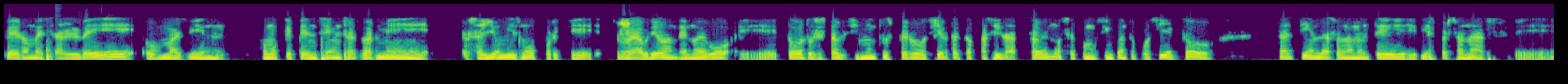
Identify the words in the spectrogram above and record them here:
pero me salvé, o más bien como que pensé en salvarme, o sea, yo mismo, porque reabrieron de nuevo eh, todos los establecimientos, pero cierta capacidad, ¿saben? O sea, como 50%, o tal tienda solamente 10 personas eh,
